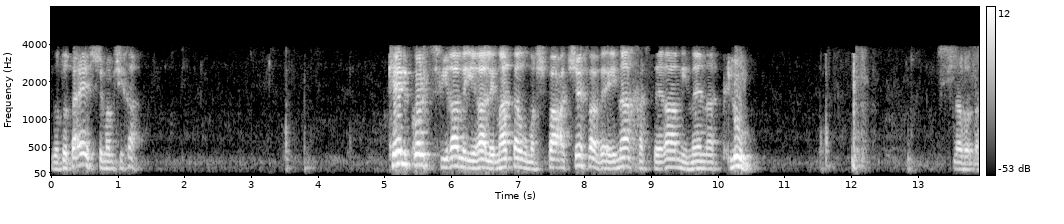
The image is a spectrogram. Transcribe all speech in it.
זאת אותה אש שממשיכה. כן כל ספירה מאירה למטה ומשפעת שפע ואינה חסרה ממנה כלום. שלב הבא.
